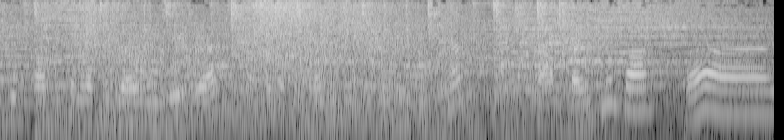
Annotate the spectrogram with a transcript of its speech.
izin pamit terlebih dahulu ya sampai ketemu di video berikutnya Sampai jumpa. Bye.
